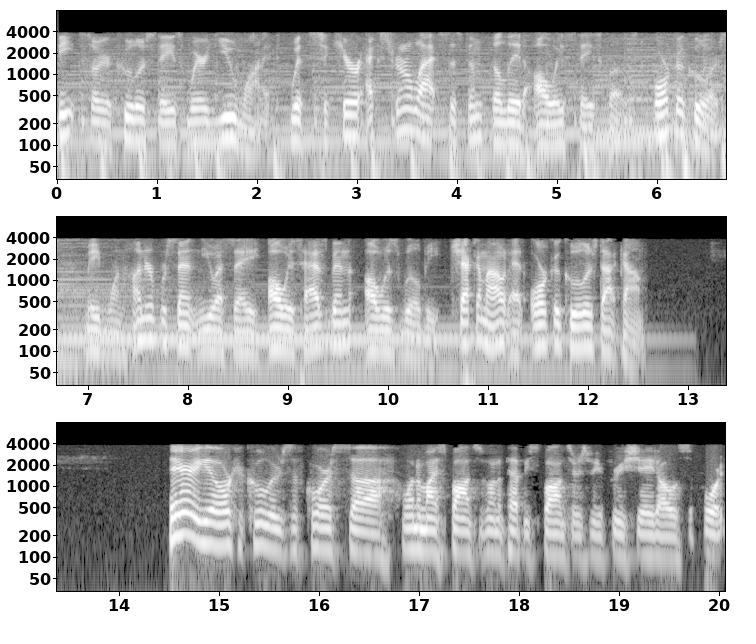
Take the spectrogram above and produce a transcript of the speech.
feet so your cooler stays where you want it. With secure external latch system, the lid always stays closed. Orca Coolers, made 100% in USA, always has been, always will be. Check them out at orcacoolers.com. There you go, Orca Coolers, of course, uh, one of my sponsors, one of Peppy's sponsors. We appreciate all the support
